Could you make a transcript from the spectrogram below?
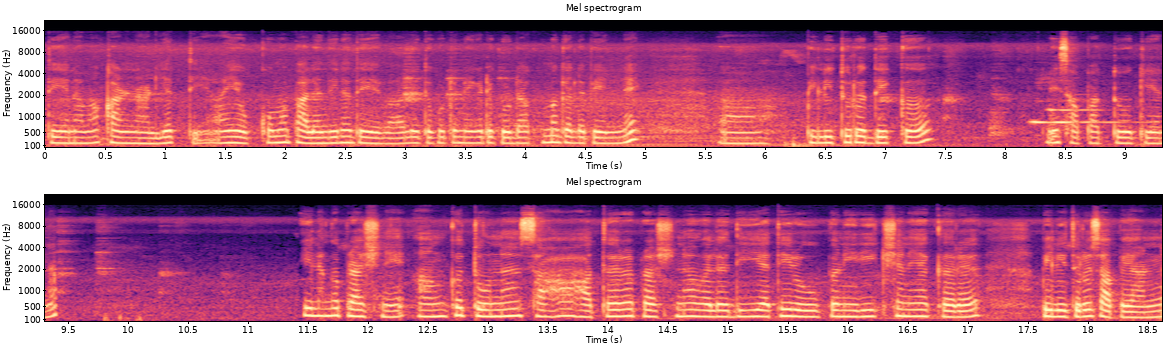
තියෙනවා කණ්ණාඩියක් තියෙනවා. ඒ ඔක්කොම පළඳින දේවල්. එතකොට මේකට ගොඩක්ම ගැලපෙන්නේ පිළිතුර දෙක මේ සපත්තුව කියන ඊළඟ ප්‍රශ්නේ අංක 3 සහ 4 ප්‍රශ්නවලදී ඇති රූප නිරීක්ෂණය කර පිළිතුරු සපයන්න.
